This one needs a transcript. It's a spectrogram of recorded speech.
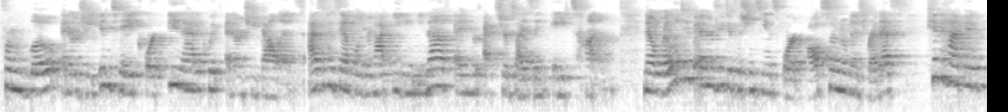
from low energy intake or inadequate energy balance. As an example, you're not eating enough and you're exercising a ton. Now, relative energy deficiency in sport, also known as RED-S, can happen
